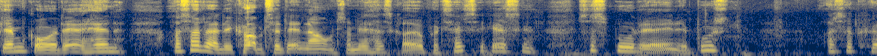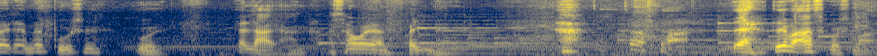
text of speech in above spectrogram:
gennemgået derhen. Og så da de kom til det navn, som jeg havde skrevet på tekstgæsken, så smuttede jeg ind i bussen, og så kørte jeg med bussen ud af lejren. Og så var jeg en fri mand. Det var smart. Ja, det var sgu smart.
